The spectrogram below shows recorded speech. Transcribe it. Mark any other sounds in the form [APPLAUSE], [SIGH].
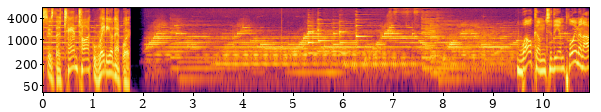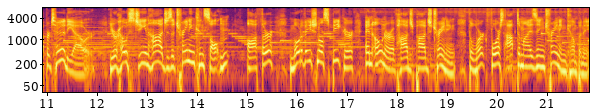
This is the Tan Talk Radio Network. Welcome to the Employment Opportunity Hour. Your host, Gene Hodge, is a training consultant, author, motivational speaker, and owner of Hodgepodge Training, the workforce optimizing training company.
